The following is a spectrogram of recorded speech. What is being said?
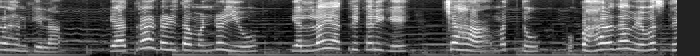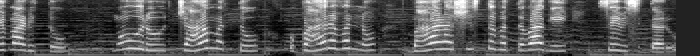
ಗ್ರಹಣ केला ಯಾತ್ರಾ ಆಡಳಿತ ಮಂಡಳಿಯು ಎಲ್ಲ ಯಾತ್ರಿಕರಿಗೆ ಚಹಾ ಮತ್ತು ಉಪಹಾರದ ವ್ಯವಸ್ಥೆ ಮಾಡಿತ್ತು ಮೂವರು ಚಹಾ ಮತ್ತು ಉಪಹಾರವನ್ನು ಬಹಳ ಶಿಸ್ತುಬದ್ಧವಾಗಿ ಸೇವಿಸಿದ್ದರು.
